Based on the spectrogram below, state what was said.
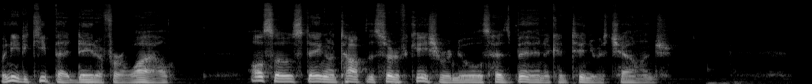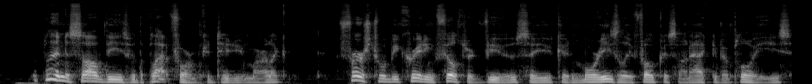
We need to keep that data for a while. Also, staying on top of the certification renewals has been a continuous challenge. We plan to solve these with the platform, continued Marlik. First, we'll be creating filtered views so you can more easily focus on active employees.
